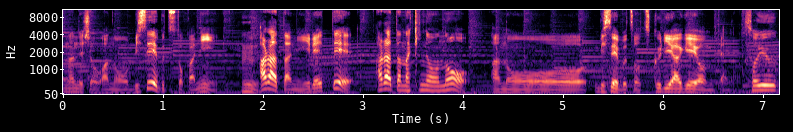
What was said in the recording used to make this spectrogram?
うなんでしょうあの微生物とかにうん。新たに入れて、新たな機能の、あのー微生物を作り上げようみたいなそういう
